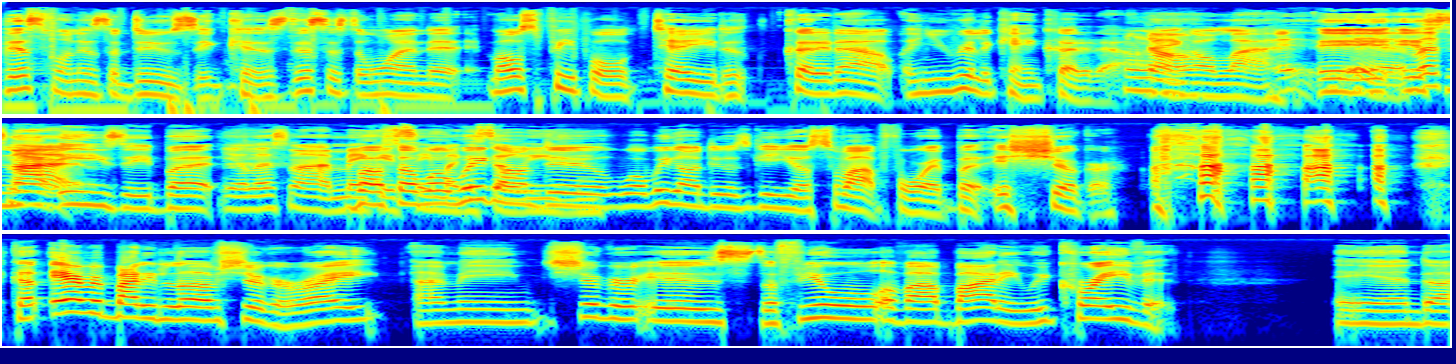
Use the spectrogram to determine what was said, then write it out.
This one is a doozy because this is the one that most people tell you to cut it out, and you really can't cut it out. No. I ain't gonna lie. It- It- yeah, it's not, not- easy, but Yeah, let's not make but it so what like we're gonna easy. do, what we're gonna do is give you a swap for it, but it's sugar, because everybody loves sugar, right? I mean, sugar is the fuel of our body. We crave it, and uh,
